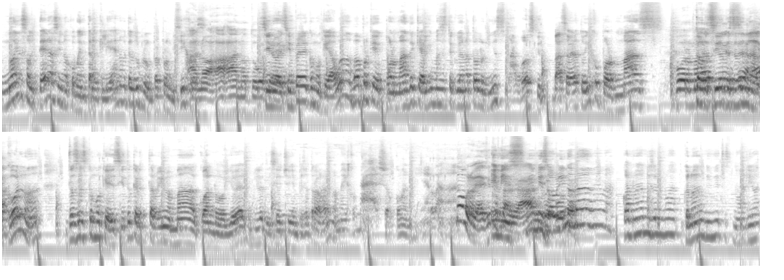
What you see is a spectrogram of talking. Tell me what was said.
no en soltera, sino como en tranquilidad, no me tengo que preocupar por mis hijos. Ah, no, ajá, ajá, no tuvo. Sino ese- siempre como que, ah, bueno, va porque por más de que alguien más esté cuidando a todos los niños, ah, bueno, es que vas a ver a tu hijo por más Por más torcido que estés en el alcohol, ¿no? Entonces como que siento que ahorita también mi mamá, cuando yo ya cumplí los 18 y empecé a trabajar, mi mamá dijo, nah, yo como mierda. ¿va?". No, pero y que mis, está y mis puta. va, va, va, cuando vengan mis sobrinos, va, cuando vengan mis nietos, no a llevar.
